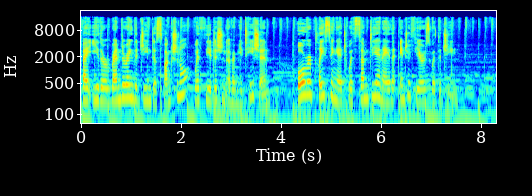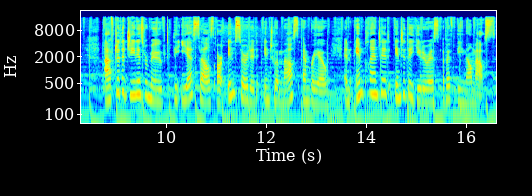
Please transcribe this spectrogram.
by either rendering the gene dysfunctional with the addition of a mutation or replacing it with some DNA that interferes with the gene. After the gene is removed, the ES cells are inserted into a mouse embryo and implanted into the uterus of a female mouse.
